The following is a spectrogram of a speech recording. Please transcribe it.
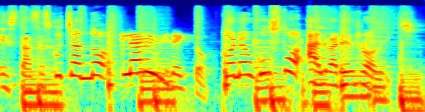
Estás escuchando Claro y Directo con Augusto Álvarez Rodríguez.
